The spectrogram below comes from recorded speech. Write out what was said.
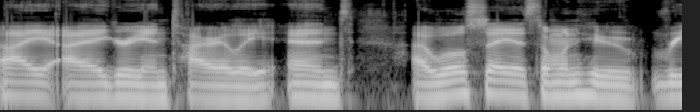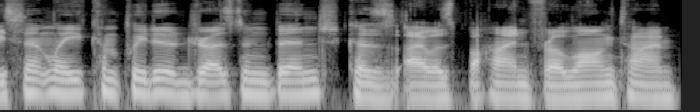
I, I agree entirely. And I will say, as someone who recently completed a Dresden binge, because I was behind for a long time,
